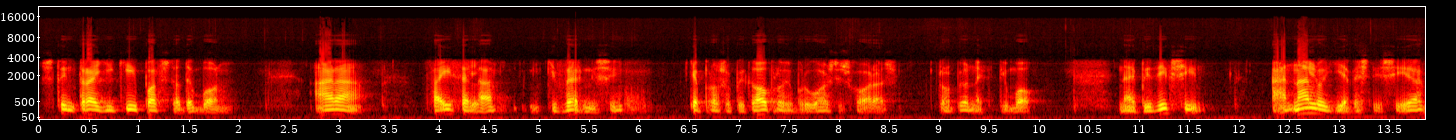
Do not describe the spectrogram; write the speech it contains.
στην τραγική υπόθεση των τεμπών. Άρα θα ήθελα η κυβέρνηση και προσωπικά ο Πρωθυπουργός της χώρας, τον οποίο εκτιμώ, να επιδείξει ανάλογη ευαισθησία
